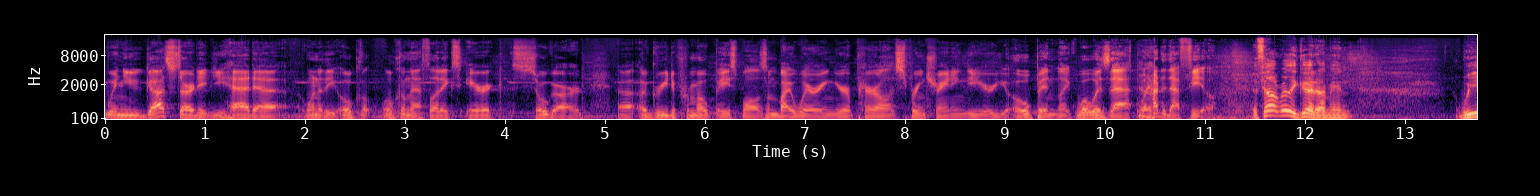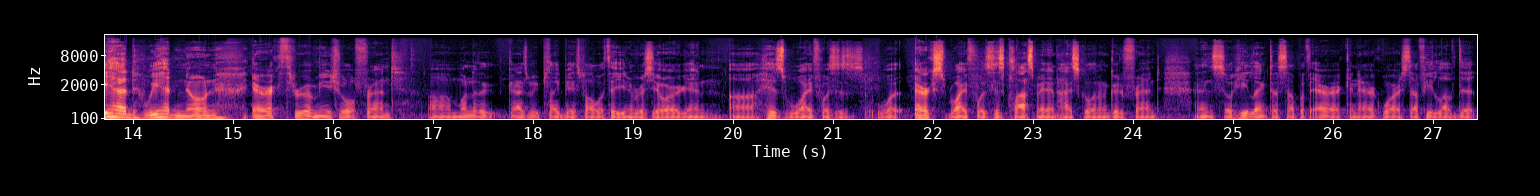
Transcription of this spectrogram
when you got started, you had uh, one of the Oakland, Oakland Athletics, Eric Sogard, uh, agreed to promote baseballism by wearing your apparel at spring training the year you opened. Like, what was that? Yeah. How did that feel? It felt really good. I mean, we had we had known Eric through a mutual friend. Um, one of the guys we played baseball with at University of Oregon, uh, his wife was his what Eric's wife was his classmate in high school and a good friend, and so he linked us up with Eric, and Eric wore our stuff. He loved it,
